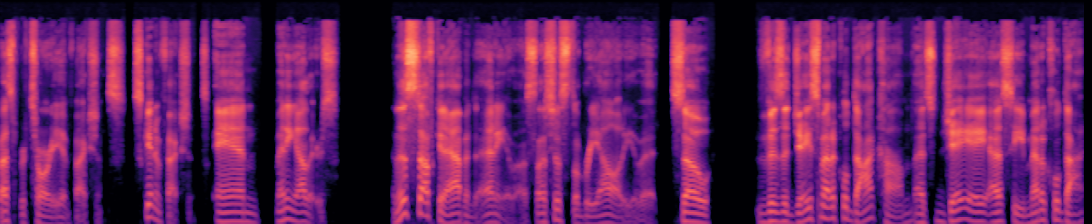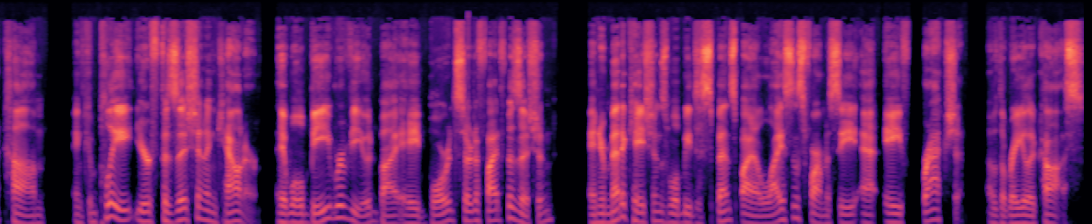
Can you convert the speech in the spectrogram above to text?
respiratory infections, skin infections, and many others. And this stuff could happen to any of us. That's just the reality of it. So visit jasemedical.com. That's J A S E medical.com and complete your physician encounter. It will be reviewed by a board certified physician, and your medications will be dispensed by a licensed pharmacy at a fraction of the regular costs.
